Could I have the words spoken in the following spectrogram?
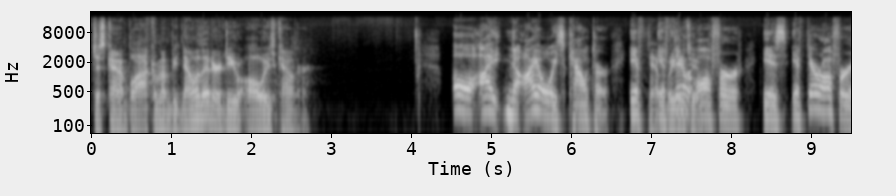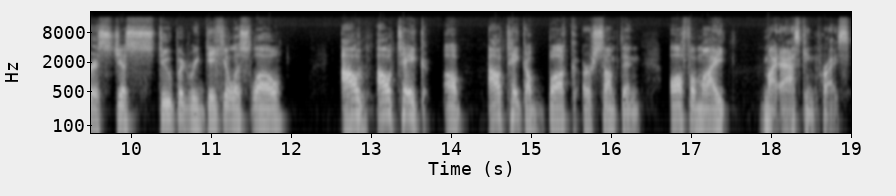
just kind of block them and be done with it, or do you always counter? Oh, I no, I always counter if Yeah, if their offer is if their offer is just stupid, ridiculous low, I'll Mm-hmm. I'll take a I'll take a buck or something off of my my asking price.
